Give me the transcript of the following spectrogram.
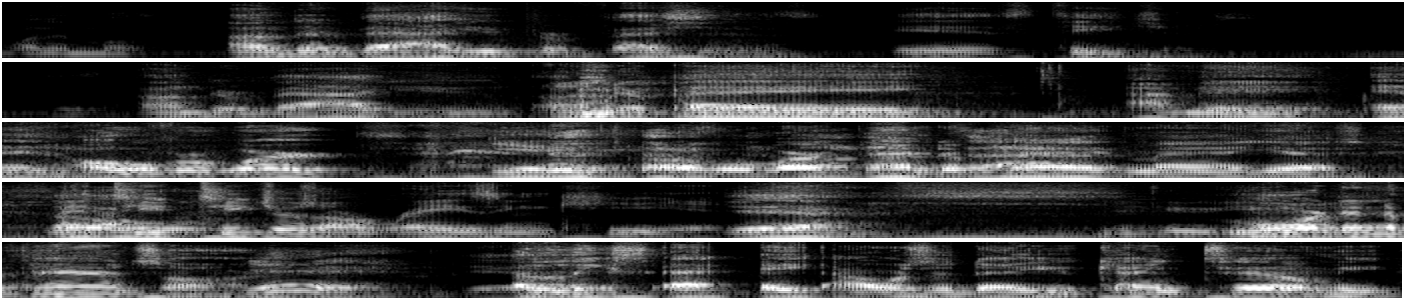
one of the most undervalued professions is teachers. Just undervalued, underpaid. I mean, and then overworked. Yeah, overworked, underpaid, man. Yes, man. Te- teachers are raising kids. Yes, yeah. more than the parents are. Yeah. yeah. at least at eight hours a day. You can't tell me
